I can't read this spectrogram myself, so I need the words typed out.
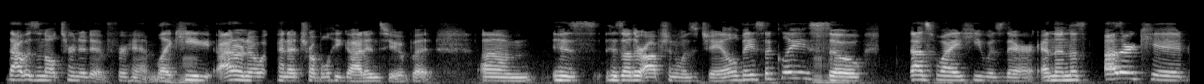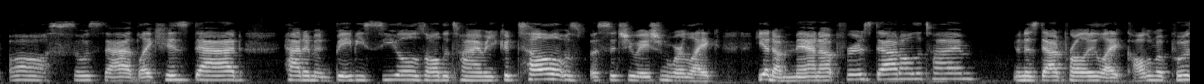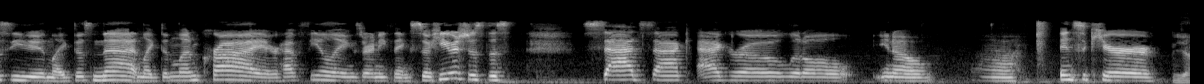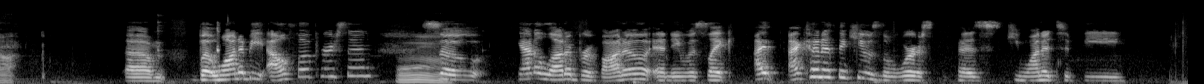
that was an alternative for him. Like he, I don't know what kind of trouble he got into, but um, his his other option was jail, basically. So that's why he was there. And then this other kid, oh, so sad. Like his dad had him in baby seals all the time, and you could tell it was a situation where like he had to man up for his dad all the time. And his dad probably like called him a pussy and like this and that and like didn't let him cry or have feelings or anything. So he was just this sad sack aggro little, you know, uh, insecure, Yeah. um, but wannabe alpha person. Mm. So he had a lot of bravado, and he was like, I, I kind of think he was the worst because he wanted to be,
